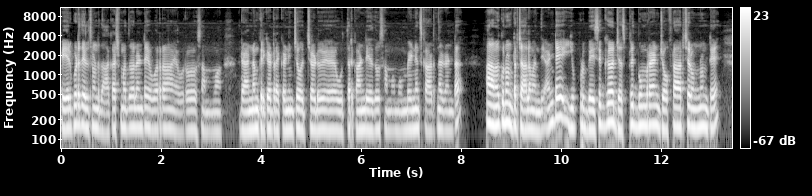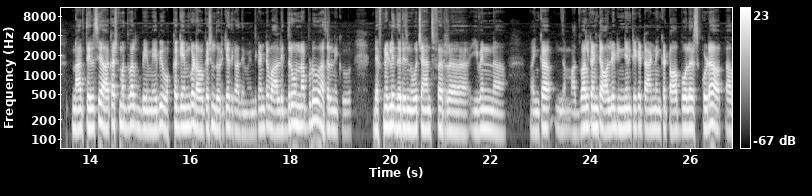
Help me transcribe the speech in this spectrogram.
పేరు కూడా తెలిసుండదు. ఆకాష్ మధ్వాల్ అంటే ఎవర్రా? ఎవరో సమ్ ర్యాండమ్ క్రికెటర్ ఎక్కడి నుంచో వచ్చాడు. ఉత్తరాఖండ్ ఏదో సమ్ ముంబై ఇండియన్స్‌కి ఆడుతున్నాడంట అని అనుకుని ఉంటారు చాలామంది. అంటే ఇప్పుడు బేసిక్‌గా Jasprit Bumrah and Jofra Archer ఉండుంటే నాకు తెలిసి ఆకాష్ మధ్వాల్‌కి మేబీ ఒక్క గేమ్ కూడా అవకాశం దొరికేది కాదేమో. ఎందుకంటే వాళ్ళిద్దరూ ఉన్నప్పుడు అసలు నీకు definitely there is no chance for even ఇంకా మధ్వాల్ కంటే ఆల్రెడీ ఇండియన్ క్రికెట్ ఆడిన ఇంకా టాప్ బౌలర్స్ కూడా uh,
